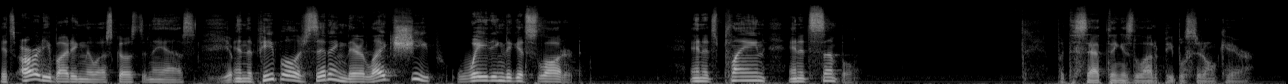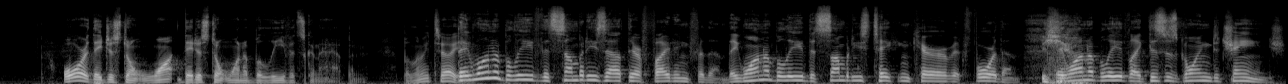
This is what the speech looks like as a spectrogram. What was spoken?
It's already biting the West Coast in the ass. Yep. And the people are sitting there like sheep waiting to get slaughtered. And it's plain and it's simple. But the sad thing is, a lot of people still don't care, or they just don't want. They just don't want to believe it's going to happen. But let me tell you, They want to believe that somebody's out there fighting for them. They want to believe that somebody's taking care of it for them. They want to believe like this is going to change.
